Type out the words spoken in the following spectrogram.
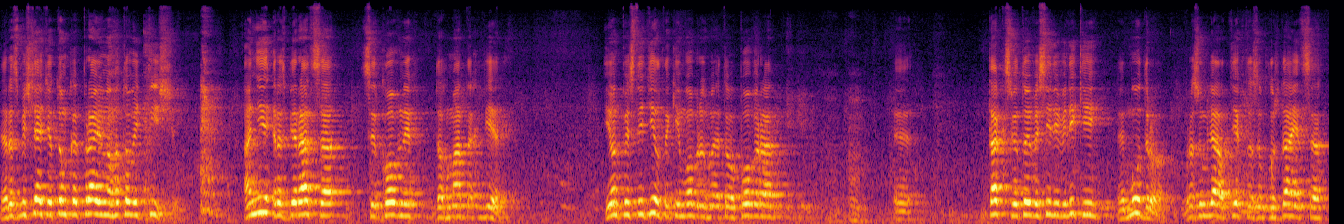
размышлять о том, как правильно готовить пищу, а не разбираться в церковных догматах веры. И он пристыдил таким образом этого повара. Э, Так святой Василий Великий э, мудро вразумлял тех, кто заблуждается,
